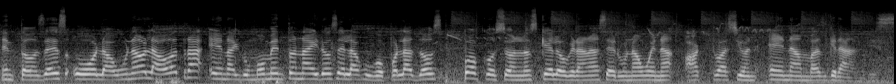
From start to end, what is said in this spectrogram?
Entonces, o la una o la otra, en algún momento Nairo se la jugó por las dos. Pocos son los que logran hacer una buena actuación en ambas grandes.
